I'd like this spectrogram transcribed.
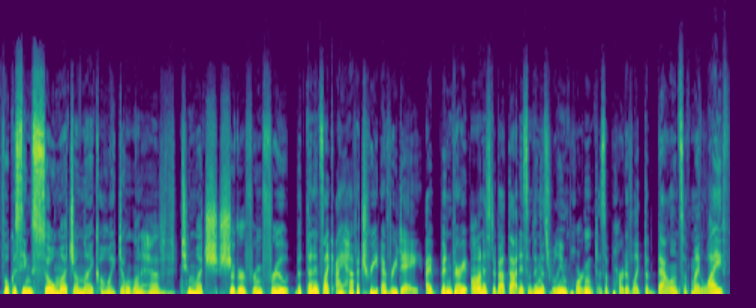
focusing so much on like, oh, I don't want to have too much sugar from fruit, but then it's like I have a treat every day. I've been very honest about that and it's something that's really important as a part of like the balance of my life.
